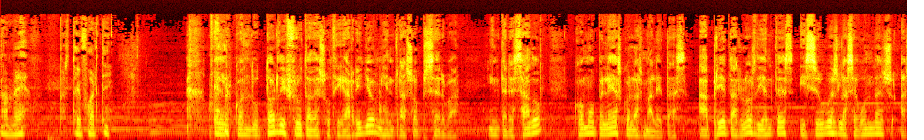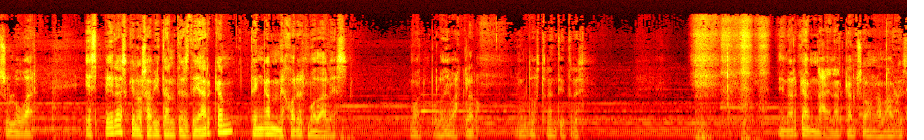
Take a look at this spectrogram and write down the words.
hombre, pues estoy fuerte. El conductor disfruta de su cigarrillo mientras observa, interesado, cómo peleas con las maletas. Aprietas los dientes y subes la segunda a su lugar. Esperas que los habitantes de Arkham tengan mejores modales. Bueno, pues lo llevas claro. El 233. En Arkham, no, en Arkham son amables.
